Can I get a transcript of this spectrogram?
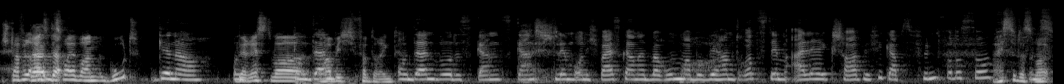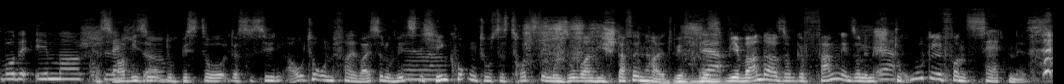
Staffel Da- 1 und da- 2 waren gut, Genau. Und, der Rest war, habe ich verdrängt. und dann wurde es ganz, ganz schlimm und ich weiß gar nicht warum, aber wir haben trotzdem alle geschaut. Wie viel gab es? Fünf oder so? Weißt du, das und war- es wurde immer Das schlechter. war wie so, du bist so, das ist wie ein Autounfall, weißt du, du willst Ja. nicht hingucken, tust es trotzdem und so waren die Staffeln halt. Wir, wir, Ja. wir waren da so gefangen in so einem Ja. Strudel von Sadness.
